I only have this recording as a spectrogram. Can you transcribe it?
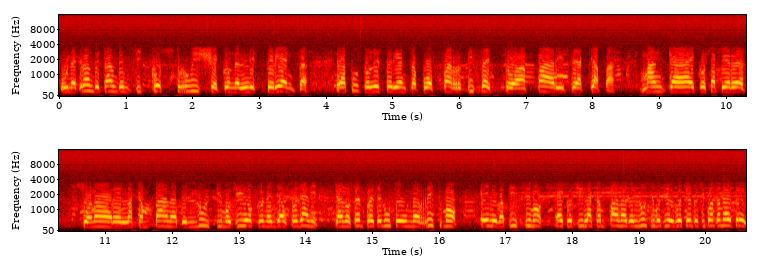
una grande tandem si costruisce con l'esperienza e appunto l'esperienza può far difetto a Paris e a Chiappa. Manca, ecco, saper suonare la campana dell'ultimo giro con gli australiani che hanno sempre tenuto un ritmo elevatissimo, eccoci la campana dell'ultimo giro 250 metri,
